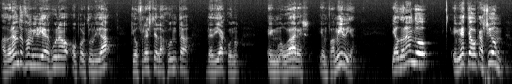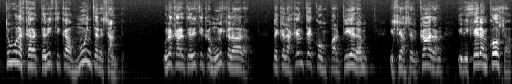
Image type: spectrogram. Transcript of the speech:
Adorando familia es una oportunidad que ofrece la Junta de Diáconos en hogares y en familia. Y adorando en esta ocasión tuvo unas características muy interesantes, unas características muy claras de que la gente compartieran y se acercaran y dijeran cosas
